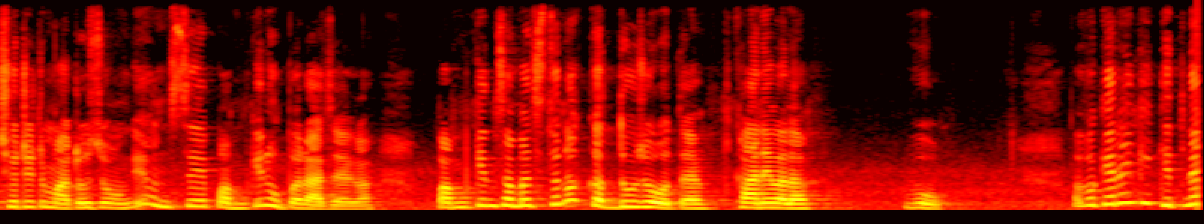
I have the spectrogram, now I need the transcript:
छोटे टमाटोज जो होंगे, उनसे पम्पकिन ऊपर आ जाएगा। पम्पकिन समझते हो ना, कद्दू जो होता है, खाने वाला, वो। अब वो कह रहे हैं कि कितने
